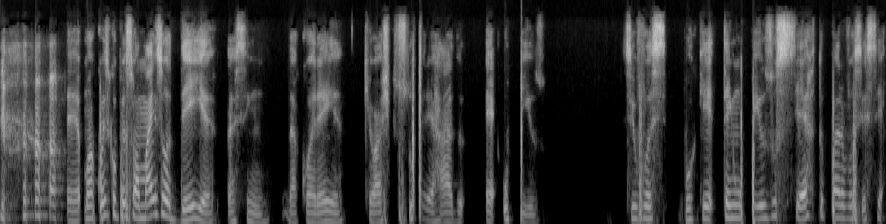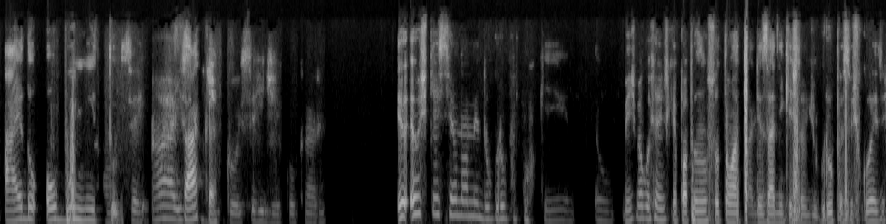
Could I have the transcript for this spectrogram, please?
É, uma coisa que o pessoal mais odeia, assim, da Coreia, que eu acho que super errado, é o peso. Se você. Porque tem um peso certo para você ser idol ou bonito. Isso é... Ah, isso Saca? é ridículo, isso é ridículo, cara. Eu, eu esqueci o nome do grupo porque, eu, mesmo eu gostando de K-pop, eu não sou tão atualizado em questão de grupo, essas coisas.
